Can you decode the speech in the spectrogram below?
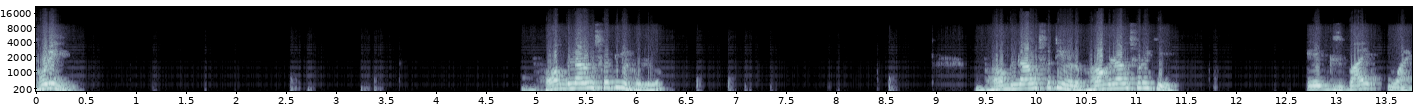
ধরি। ভগ্নাংশটি হলো ভগ্নাংশটি হলো, ভগ্নাংশটা কি? এক্স বাই ওয়াই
